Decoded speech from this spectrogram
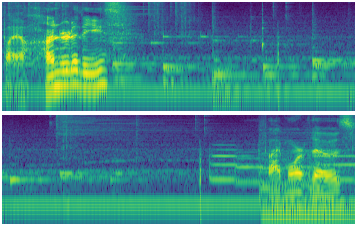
Buy a hundred of these. Five more of those.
